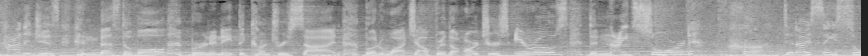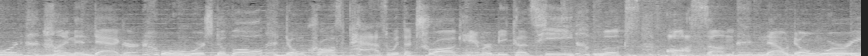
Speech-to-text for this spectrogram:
cottages, and best of all, burninate the countryside. But watch out for the archer's arrows, the knight's sword. Huh, did I say sword? I'm in dagger. Or worst of all, don't cross paths with a Trog hammer because he looks awesome. Now don't worry,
